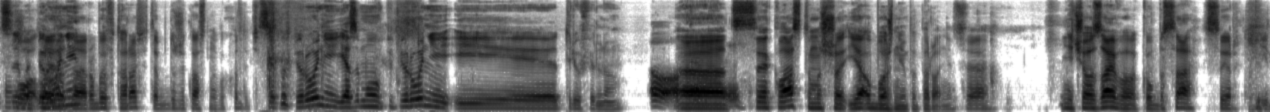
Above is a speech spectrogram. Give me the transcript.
Це обожаю. О? Лейла, да, робив фотографію, тебе дуже класно виходить. Це пеппероні. Я замовив пеппероні і трюфельну. О, Е, красиво. Це клас, тому що я обожнюю пепероні. Це нічого зайвого, ковбаса, сир і,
